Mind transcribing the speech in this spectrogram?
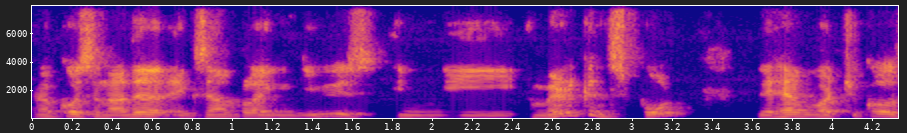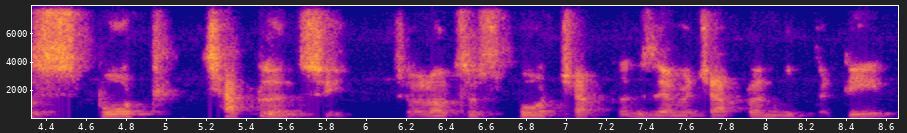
And of course another example i can give you is in the american sport they have what you call sport chaplaincy so lots of sport chaplains. They have a chaplain with the team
